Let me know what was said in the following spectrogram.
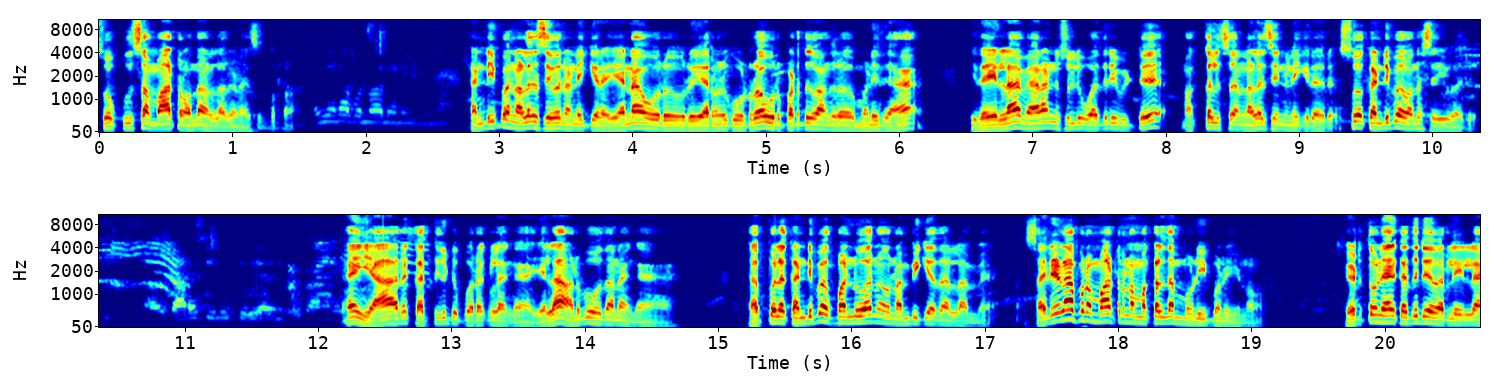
ஸோ புதுசாக மாற்றம் வந்தால் நல்லா நான் ஆசைப்பட்றேன். கண்டிப்பாக நல்லது செய்வார் நினைக்கிறேன். ஏன்னா ஒரு ஒரு இரநூறு கோடி ரூபா ஒரு படத்துக்கு வாங்குற ஒரு மனிதன் இதையெல்லாம் வேணாம்னு சொல்லி உதறி விட்டு மக்கள் ச- நல்லது செய்ய நினைக்கிறாரு. ஸோ கண்டிப்பாக வந்து செய்வார். ஏன் யாரும் கற்றுக்கிட்டு பிறக்கலங்க. எல்லாம் அனுபவம் தானேங்க. தப்பில் கண்டிப்பாக பண்ணுவார்னு ஒரு நம்பிக்கை தான் எல்லாமே. சரியான அப்புறம் மாற்றம் நம்ம மக்கள் தான் முடிவு பண்ணிக்கணும். எடுத்தோன்னே யாரும் கற்றுக்கிட்டே வரல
